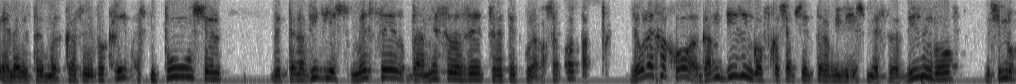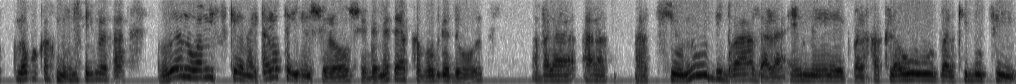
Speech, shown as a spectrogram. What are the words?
אלא יותר מרכז מבקרים. הסיפור של בתל אביב יש מסר, והמסר הזה צריך לתת כולם. עכשיו, עוד פעם, זה הולך אחורה, גם דיזינגוף חשב שלתל אביב יש מסר. דיזינגוף, אנשים לא, לא כל כך מודעים לך, אבל הוא היה נורא מסכן, הייתה לו את העיר שלו, שבאמת היה כבוד גדול, אבל הציונות דיברה אז על העמק ועל החקלאות ועל קיבוצים.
